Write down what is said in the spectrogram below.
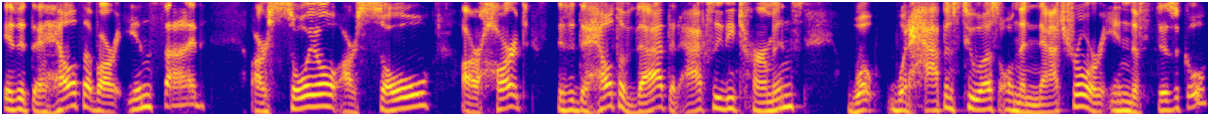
is it the health of our inside, our soil, our soul, our heart? Is it the health of that that actually determines what what happens to us on the natural or in the physical,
